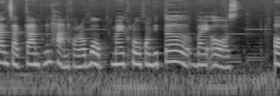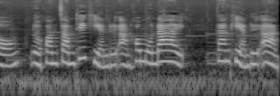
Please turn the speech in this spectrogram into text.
การจัดการพื้นฐานของระบบไมโครคอมพิวเตอร์ BIOS 2. หน่วยความจำที่เขียนหรืออ่านข้อมูลได้ การเขียนหรืออ่าน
